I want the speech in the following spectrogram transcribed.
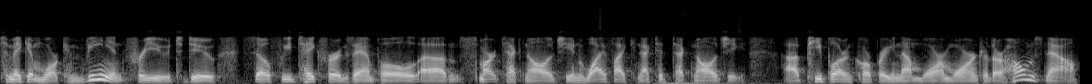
to make it more convenient for you to do. So if we take, for example, um, smart technology and Wi-Fi connected technology, uh, people are incorporating that more and more into their homes now.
